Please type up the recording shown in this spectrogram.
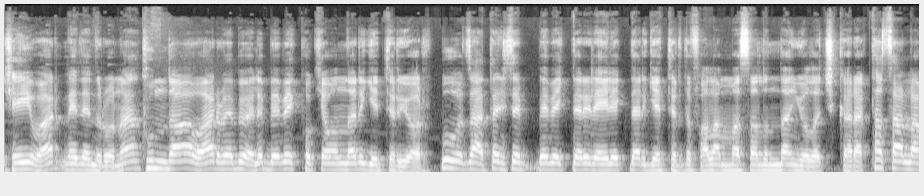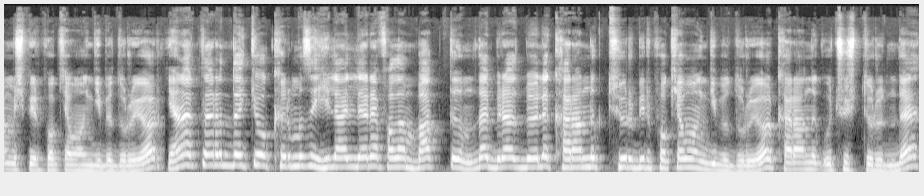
şeyi var. Ne denir ona? Kundağı var ve böyle bebek Pokemon'ları getiriyor. Bu zaten işte bebekleri leylekler getirdi falan masalından yola çıkarak tasarlanmış bir Pokemon gibi duruyor. Yanaklarındaki o kırmızı hilallere falan baktığımda biraz böyle karanlık tür bir Pokemon gibi duruyor. Karanlık uçuş türünde.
